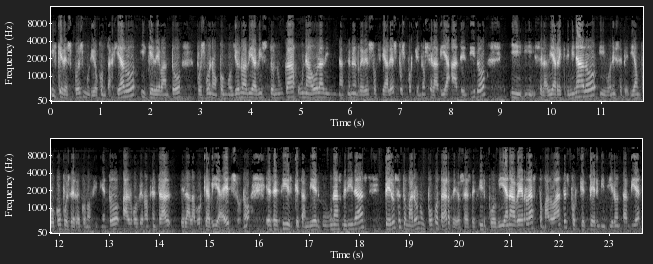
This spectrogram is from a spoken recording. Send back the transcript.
y que después murió contagiado y que levantó, pues bueno, como yo no había visto nunca, una ola de indignación en redes sociales, pues porque no se la había atendido y, se la había recriminado y bueno, y se pedía un poco pues de reconocimiento al gobierno central de la labor que había hecho, ¿no? Es decir, que también hubo unas medidas, pero se tomaron un poco tarde, o sea, es decir, podían haberlas tomado antes porque permitieron también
